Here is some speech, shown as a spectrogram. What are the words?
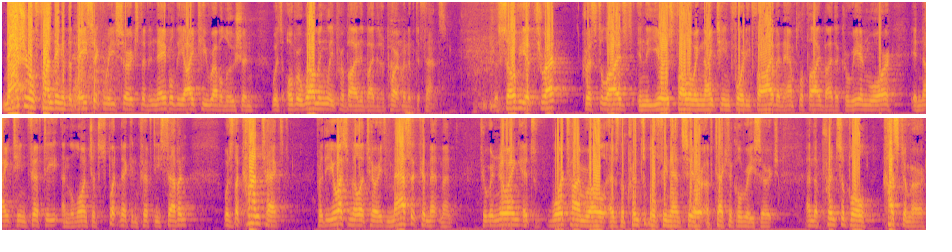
National funding of the basic research that enabled the IT revolution was overwhelmingly provided by the Department of Defense. The Soviet threat, crystallized in the years following 1945 and amplified by the Korean War in 1950 and the launch of Sputnik in 57, was the context for the U.S. military's massive commitment to renewing its wartime role as the principal financier of technical research and the principal customer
